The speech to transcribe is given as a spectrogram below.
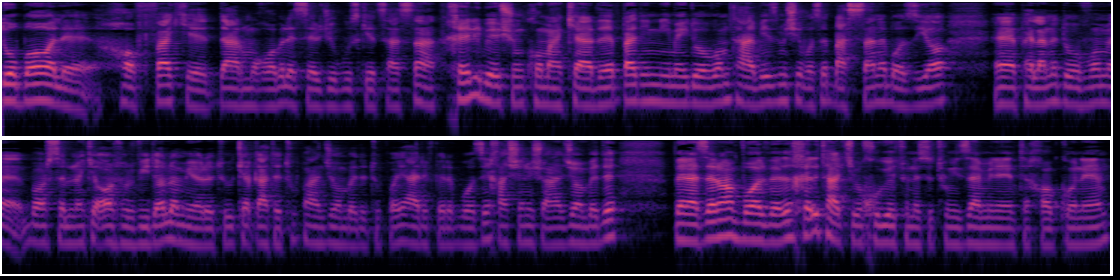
دو بال هافک در مقابل سرجیو بوسکتس هستن خیلی بهشون کمک کرده. بعد این نیمه دوم تعویض میشه واسه بستن بازی ها پلن دوم بارسلونا که آرتور ویدال رو میاره تو که قطع توپ انجام بده توپای حریف بره بازی خشنش رو انجام بده. به نظر من والورده خیلی ترکیب خوبی تونسته تو این زمینه انتخاب کنه.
